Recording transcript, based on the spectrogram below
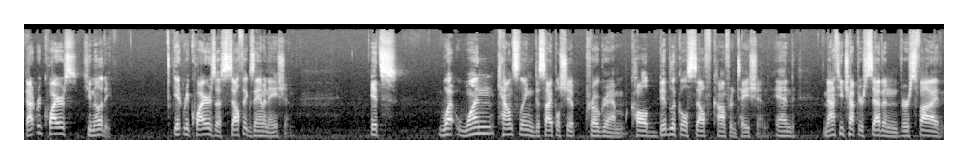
that requires humility. It requires a self examination. It's what one counseling discipleship program called biblical self confrontation. And Matthew chapter 7, verse 5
